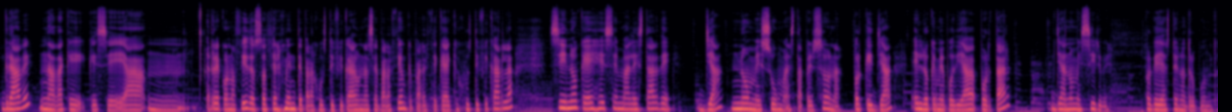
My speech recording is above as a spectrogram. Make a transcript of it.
grave, nada que, sea mm, reconocido socialmente para justificar una separación, que parece que hay que justificarla, sino que es ese malestar de ya no me suma esta persona, porque ya en lo que me podía aportar ya no me sirve, porque ya estoy en otro punto.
